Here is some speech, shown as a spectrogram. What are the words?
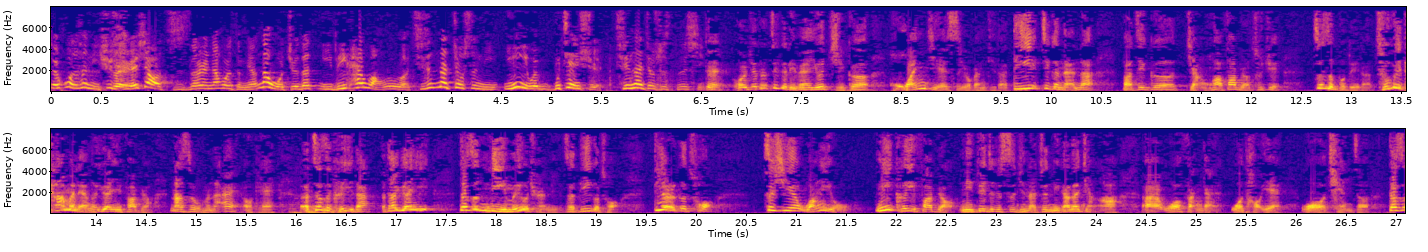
对，或者是你去学校指责人家或者怎么样，那我觉得你离开网络了，其实那就是你你以为不见血，其实那就是私刑。对，我觉得这个里面有几个环节是有问题的。第一，这个男的把这个讲话发表出去，这是不对的，除非他们两个愿意发表，那是我们的爱，OK，呃，这是可以的，他愿意，但是你没有权利，这是第一个错。第二个错，这些网友。你可以发表你对这个事情呢，就你刚才讲啊啊、我反感，我讨厌，我谴责，但是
